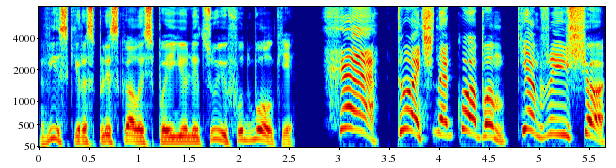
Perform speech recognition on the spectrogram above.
виски расплескалась по ее лицу и футболке. «Ха! Точно копом! Кем же еще?»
